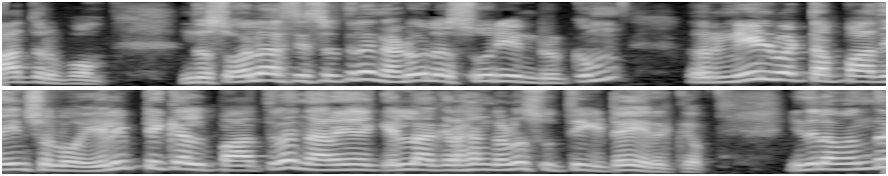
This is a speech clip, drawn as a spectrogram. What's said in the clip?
பார்த்துருப்போம். இந்த சோலார் சிஸ்டத்தில் நடுவில் சூரியன் இருக்கும். ஒரு நீள்வட்ட பாதைன்னு சொல்லுவோம். எலிப்டிக்கல் பாத்தில் நிறைய எல்லா கிரகங்களும் சுற்றிக்கிட்டே இருக்கு. இதில் வந்து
